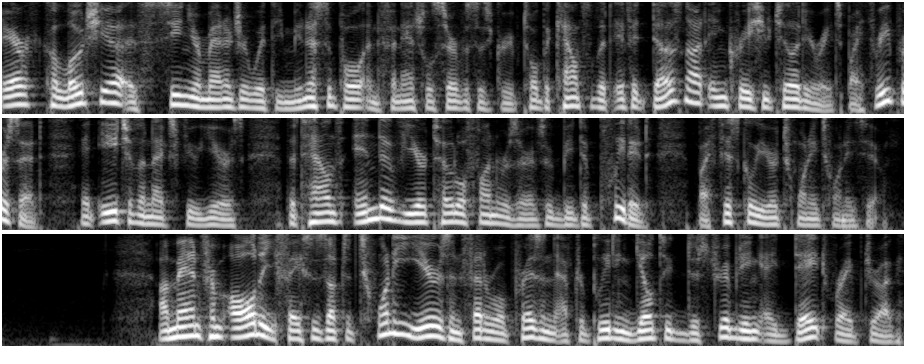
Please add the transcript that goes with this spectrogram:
Eric Colochia, a senior manager with the Municipal and Financial Services Group, told the council that if it does not increase utility rates by 3% in each of the next few years, the town's end of year total fund reserves would be depleted by fiscal year 2022. A man from Aldie faces up to 20 years in federal prison after pleading guilty to distributing a date rape drug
